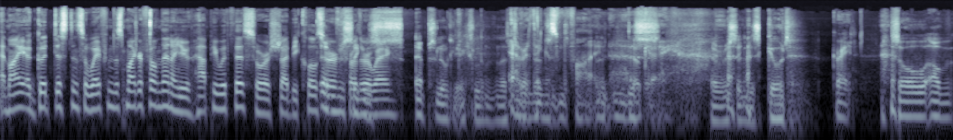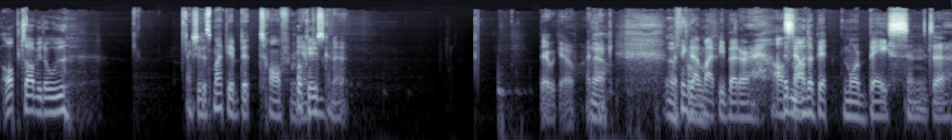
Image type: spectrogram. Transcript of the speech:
Am I a good distance away from this microphone? Then are you happy with this, or should I be closer, everything further away? Absolutely excellent. That's everything is fine. This, okay. Everything is good. Great. so uh, optager vi derude? Actually, this might be a bit tall for me. Okay. I'm just gonna. There we go. I yeah. think. I think that might be better. I'll it sound might. a bit more bass and. Uh,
